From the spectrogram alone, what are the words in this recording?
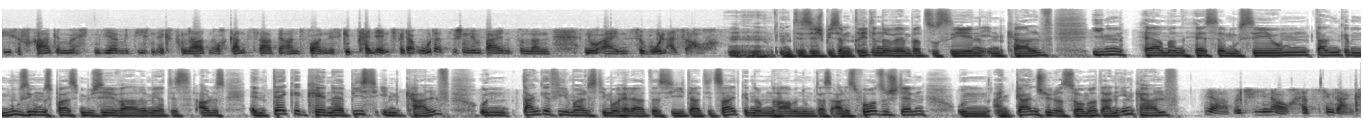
diese Frage möchten wir mit diesen Exponaten auch ganz klar beantworten. Es gibt kein Entweder-Oder zwischen den beiden, sondern nur ein sowohl als auch. Mhm. Und das ist bis am 3. November zu sehen in Kalf im Hermann Hesse Museum. Dank Museumspass Museum waren wir das alles entdecken können bis in Kalf. Und danke vielmals, Timo Heller, dass Sie da die Zeit genommen haben, um das alles vorzustellen. Und ein ganz schöner Sommer dann in Kalf. Ja, wünsche ich Ihnen auch. Herzlichen Dank.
